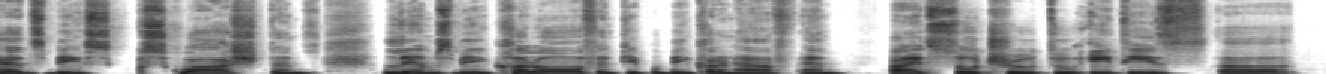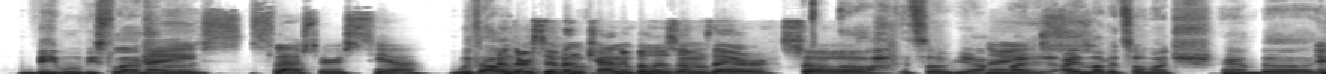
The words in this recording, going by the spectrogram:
heads being squashed and limbs being cut off and people being cut in half and. And it's so true to 80s uh, B movie slasher Nice slashers. Yeah. without and there's even cannibalism there. So Oh, it's so yeah. Nice. I, I love it so much, and uh, yeah,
